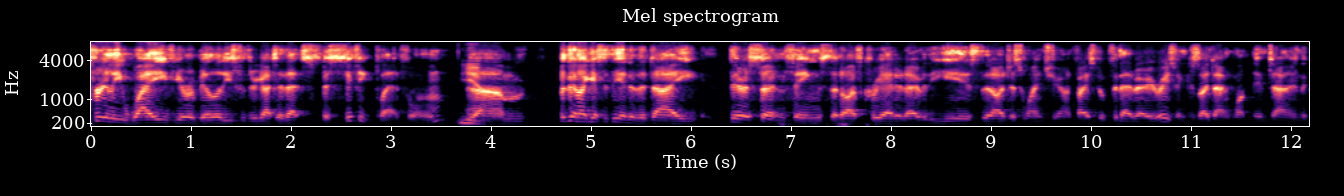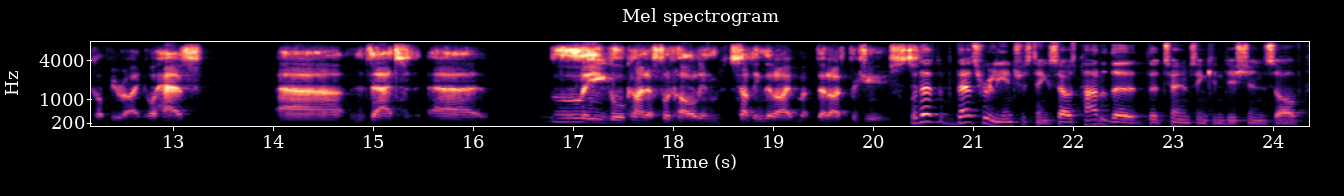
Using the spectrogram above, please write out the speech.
freely waive your abilities with regard to that specific platform. Yeah. Um, but then I guess at the end of the day, there are certain things that I've created over the years that I just won't share on Facebook for that very reason because I don't want them to own the copyright or have uh, that uh, legal kind of foothold in something that I that I've produced. Well, that, that's really interesting. So, as part of the, the terms and conditions of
